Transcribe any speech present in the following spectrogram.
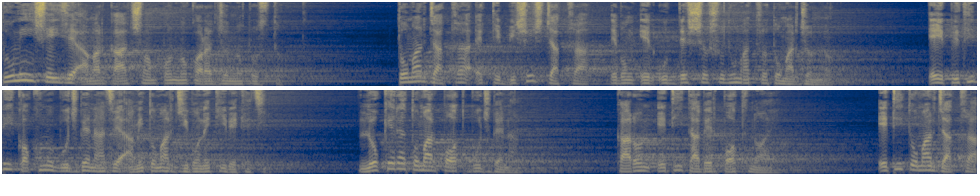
তুমি সেই যে আমার কাজ সম্পন্ন করার জন্য প্রস্তুত। তোমার যাত্রা একটি বিশেষ যাত্রা এবং এর উদ্দেশ্য শুধুমাত্র তোমার জন্য। এই পৃথিবী কখনো বুঝবে না যে আমি তোমার জীবনে কি রেখেছি। লোকেরা তোমার পথ বুঝবে না, কারণ এটি তাদের পথ নয়। এটি তোমার যাত্রা,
